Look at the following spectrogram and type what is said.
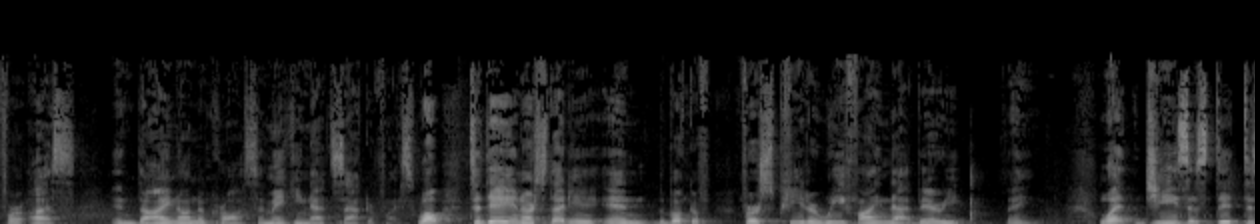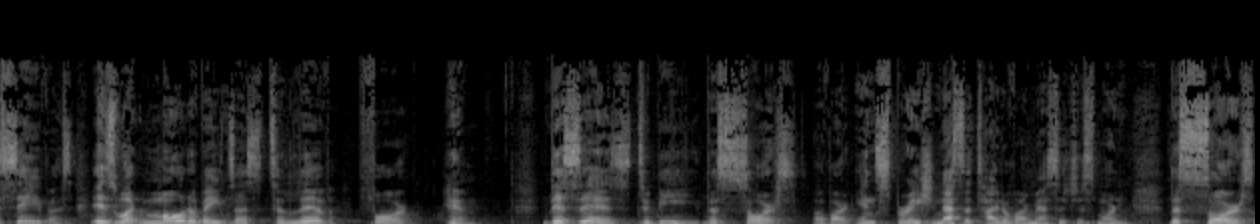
for us in dying on the cross and making that sacrifice. Well, today in our study in the book of First Peter, we find that very thing. What Jesus did to save us is what motivates us to live for Him. This is to be the source of our inspiration. That's the title of our message this morning. The source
